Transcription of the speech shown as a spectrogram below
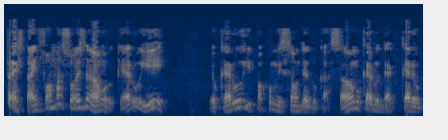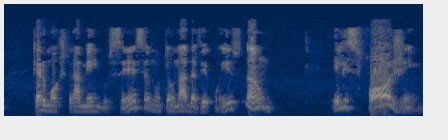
Prestar informações. Não, eu quero ir. Eu quero ir para a comissão de educação, quero, quero, quero mostrar minha indulgência, eu não tenho nada a ver com isso. Não. Eles fogem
